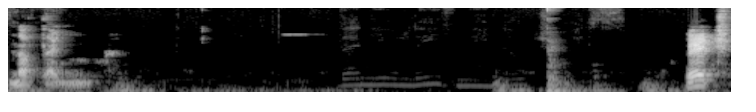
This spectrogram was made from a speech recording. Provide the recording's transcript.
Nothing. Bitch.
